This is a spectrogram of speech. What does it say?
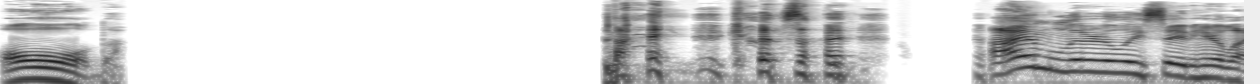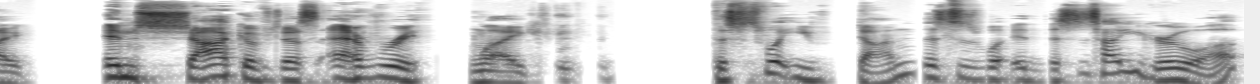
old. Because I, I'm literally sitting here like in shock of just everything. Like, this is what you've done. This is what. This is how you grew up.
